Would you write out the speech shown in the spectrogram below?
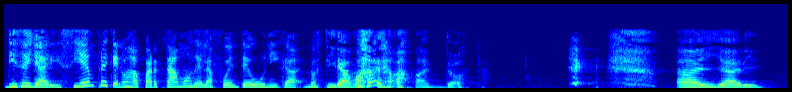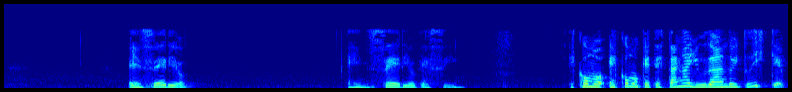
Dice Yari, siempre que nos apartamos de la fuente única, nos tiramos al abandono. Ay, Yari. ¿En serio? En serio que sí. Es como, es como que te están ayudando y tú dices que,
